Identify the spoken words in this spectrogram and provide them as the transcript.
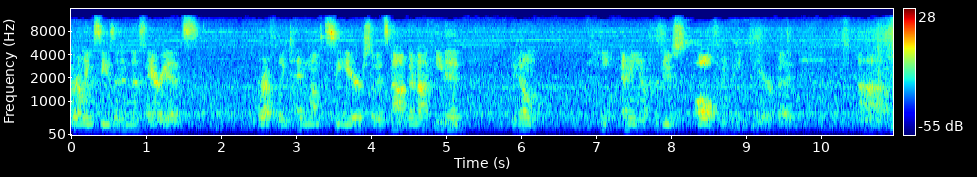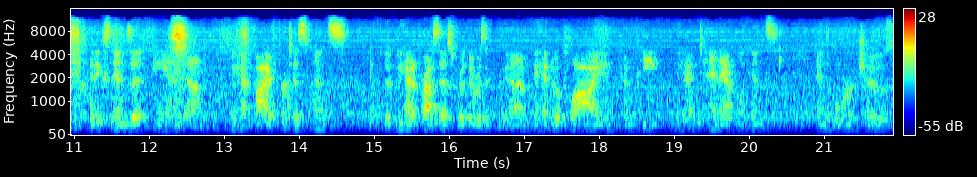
growing season in this area. It's roughly ten months a year, so it's not, they're not heated. They don't heat, I mean, you know, produce all through the year, but um, it extends it. And um, we have five participants. That we had a process where there was a, um, they had to apply and compete. We had ten applicants, and the board chose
